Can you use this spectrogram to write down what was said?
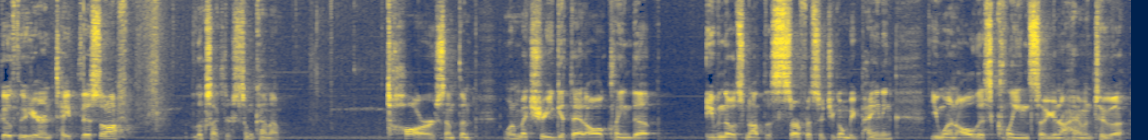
go through here and tape this off. It looks like there's some kind of tar or something. You want to make sure you get that all cleaned up. Even though it's not the surface that you're going to be painting, you want all this clean so you're not having to uh,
